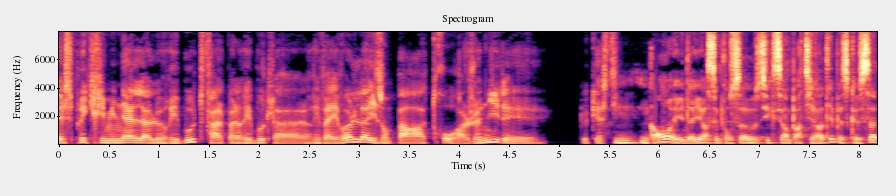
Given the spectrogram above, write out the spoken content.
Esprit criminel, là, le reboot, enfin pas le reboot, là, le revival, là, ils ont pas trop rajeuni les, le casting. Non, et d'ailleurs, c'est pour ça aussi que c'est en partie raté, parce que ça,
